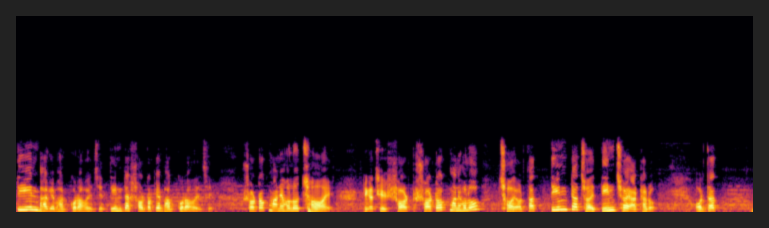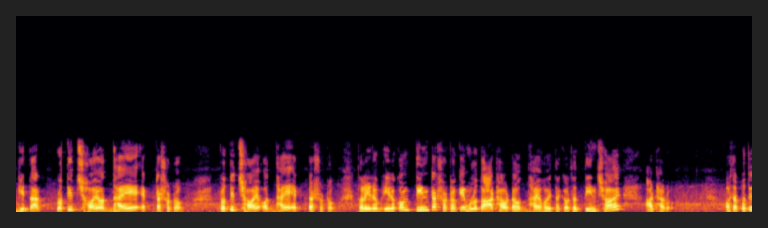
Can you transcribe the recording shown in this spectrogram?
তিন ভাগে ভাগ করা হয়েছে। তিনটা শতকে ভাগ করা হয়েছে। শতক মানে হলো ছয়। ঠিক আছে? শট শতক মানে হলো ছয়, অর্থাৎ তিনটা ছয়, তিন ছয় আঠারো। অর্থাৎ গীতার প্রতি ছয় অধ্যায়ে একটা শতক প্রতি ছয় অধ্যায়ে একটা শতক তাহলে এরকম তিনটা শতকে মূলত আঠারোটা অধ্যায় হয়ে থাকে, অর্থাৎ তিন ছয় আঠারো। অর্থাৎ প্রতি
